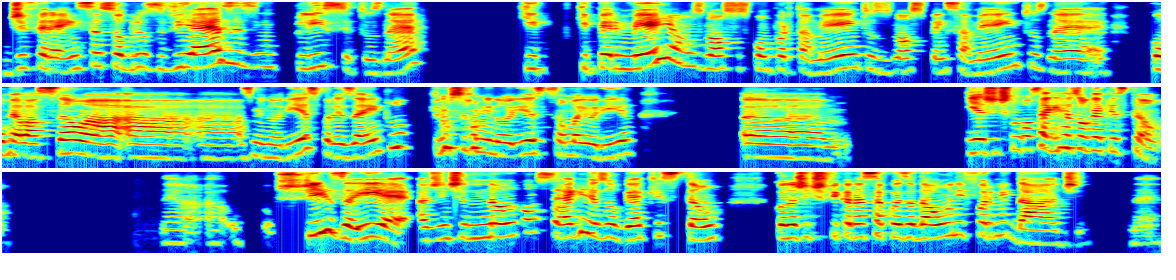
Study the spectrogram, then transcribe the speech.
diferenças, sobre os vieses implícitos, né? Que, que permeiam os nossos comportamentos, os nossos pensamentos, né? Com relação às minorias, por exemplo, que não são minorias, que são maioria, uh, e a gente não consegue resolver a questão. Né? O, o X aí é, a gente não consegue resolver a questão quando a gente fica nessa coisa da uniformidade, né?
